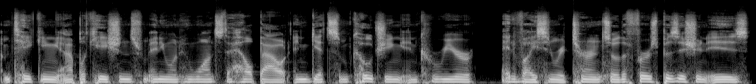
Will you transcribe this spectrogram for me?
I'm taking applications from anyone who wants to help out and get some coaching and career advice in return. So the first position is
